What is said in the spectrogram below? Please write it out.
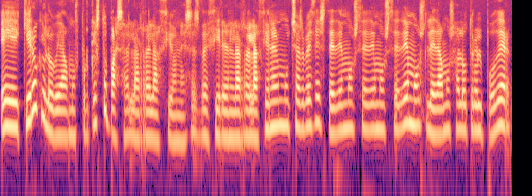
eh, quiero que lo veamos, porque esto pasa en las relaciones. Es decir, en las relaciones muchas veces cedemos, cedemos, cedemos, le damos al otro el poder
